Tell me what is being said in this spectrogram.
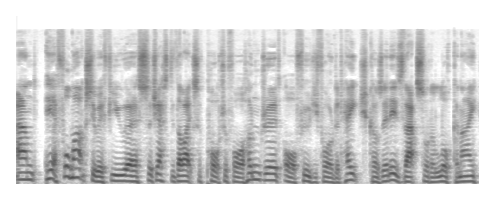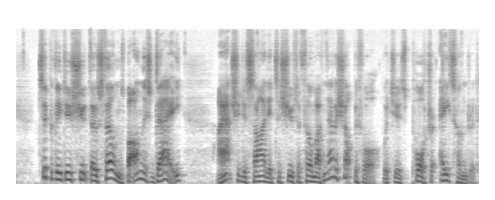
and yeah, full marks to you if you uh, suggested the likes of Portra 400 or Fuji 400H, because it is that sort of look. And I typically do shoot those films, but on this day, I actually decided to shoot a film I've never shot before, which is Portra 800.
